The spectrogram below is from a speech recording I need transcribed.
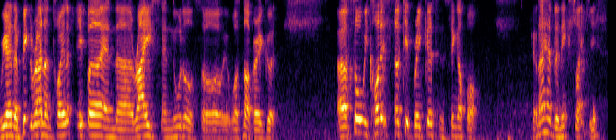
we had a big run on toilet paper and uh, rice and noodles, so it was not very good. Uh, so we call it circuit breakers in Singapore. Can I have the next slide, please?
